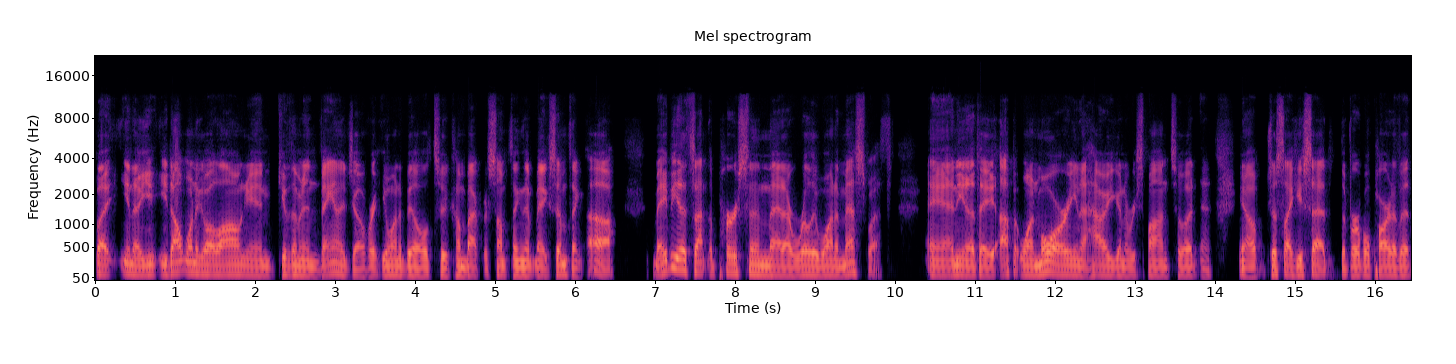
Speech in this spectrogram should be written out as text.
but you know you, you don't want to go along and give them an advantage over it you want to be able to come back with something that makes them think oh maybe it's not the person that i really want to mess with and you know if they up it one more you know how are you going to respond to it and you know just like you said the verbal part of it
